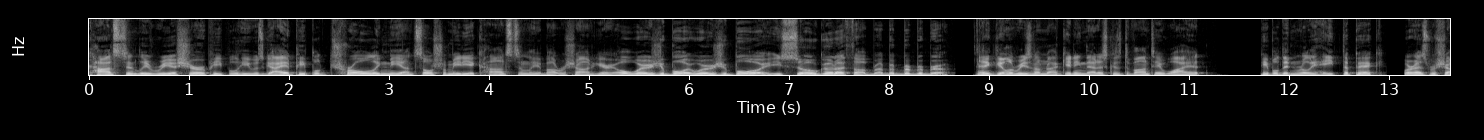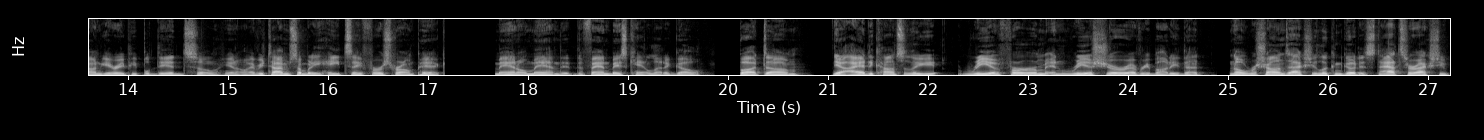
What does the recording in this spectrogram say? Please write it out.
constantly reassure people he was. I had people trolling me on social media constantly about Rashan Gary. Oh, where's your boy? Where's your boy? He's so good. I thought. Blah, blah, blah, blah, blah. I think the only reason I'm not getting that is because Devonte Wyatt. People didn't really hate the pick, whereas Rashan Gary people did. So you know, every time somebody hates a first round pick, man, oh man, the, the fan base can't let it go. But um, yeah, I had to constantly reaffirm and reassure everybody that no, Rashan's actually looking good. His stats are actually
